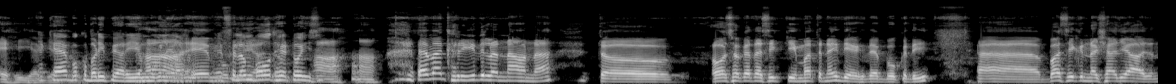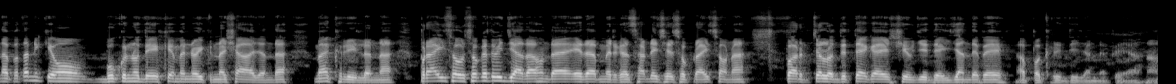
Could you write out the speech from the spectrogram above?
ਇਹੀ ਹੈਗੀਆਂ ਇਹ ਬੁੱਕ ਬੜੀ ਪਿਆਰੀ ਹੈ ਮੁਗਲ ਹਾਂ, ਆਜ਼ਮ ਇਹ ਫਿਲਮ ਬਹੁਤ। ਹਿੱਟ ਹੋਈ ਸੀ। ਹਾਂ ਹਾਂ। ਇਹ ਮੈਂ ਖਰੀਦ ਲੈਣਾ ਹੁੰਨਾ ਤਾਂ ਉਸ ਵਕਤ ਅਸੀਂ ਕੀਮਤ ਨਹੀਂ ਦੇਖਦੇ ਬੁੱਕ ਦੀ। ਬਸ ਇੱਕ ਨਸ਼ਾ ਜਿਹਾ ਆ ਜਾਂਦਾ ਪਤਾ ਨਹੀਂ ਕਿਉਂ ਬੁੱਕ ਨੂੰ ਦੇਖ ਕੇ ਮੈਨੂੰ ਇੱਕ ਨਸ਼ਾ ਆ ਜਾਂਦਾ ਮੈਂ ਖਰੀਦ ਲੈਣਾ ਪ੍ਰਾਈਸ ਉਸ ਵਕਤ ਵੀ ਜ਼ਿਆਦਾ ਹੁੰਦਾ ਹੈ, ਇਹਦਾ ਮੇਰੇ ਖਿਆਲ 650 ਪ੍ਰਾਈਸ ਹੋਣਾ ਪਰ ਚਲੋ ਦਿੱਤੇ ਗਏ ਸ਼ਿਵ ਜੀ ਦੇਈ ਜਾਂਦੇ ਪਏ ਆਪਾਂ ਖਰੀਦੀ ਜਾਂਦੇ ਪਏ ਆ ਹਾਂ।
